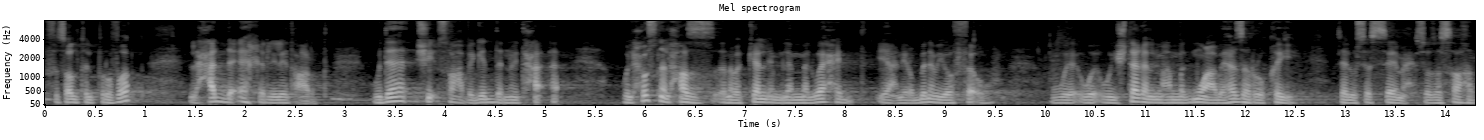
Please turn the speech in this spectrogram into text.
في صالة البروفات لحد آخر ليلة عرض. وده شيء صعب جدا إنه يتحقق. ولحسن الحظ أنا بتكلم لما الواحد يعني ربنا بيوفقه ويشتغل مع مجموعة بهذا الرقي زي الأستاذ سامح أستاذة سهر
